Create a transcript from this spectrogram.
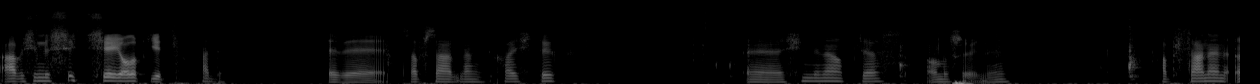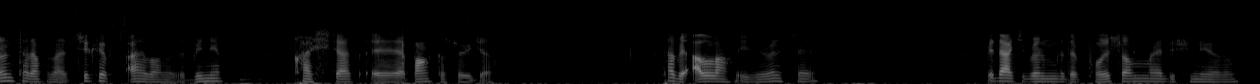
Abi şimdi şey olup git. Hadi. Evet. Hapishaneden kaçtık. Ee, şimdi ne yapacağız? Onu söyleyeyim. Hapishanenin ön tarafına çıkıp arabamıza binip kaçacağız. Ee, banka soyacağız. Tabi Allah izin verirse bir dahaki bölümde de polis olmayı düşünüyorum.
